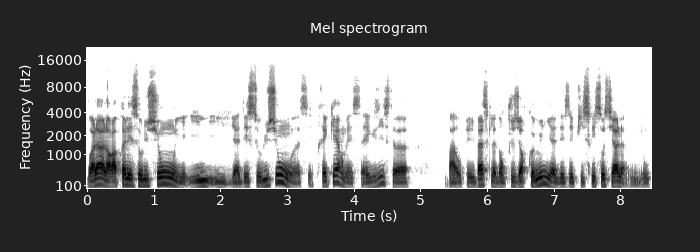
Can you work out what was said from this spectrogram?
Voilà, alors après les solutions, il, y a des solutions, c'est précaire, mais ça existe. Bah, au Pays Basque, là, dans plusieurs communes, il y a des épiceries sociales. Donc,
